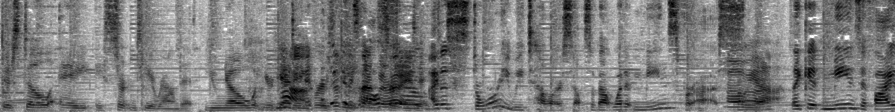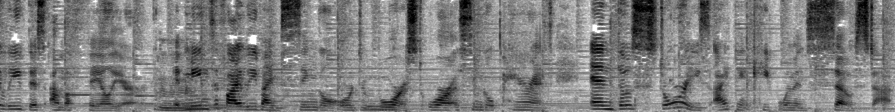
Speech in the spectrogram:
there's still a, a certainty around it. You know what you're getting versus it's It's exactly uncertainty. right. the story we tell ourselves about what it means for us. Oh, yeah. Uh-huh. Like it means if I leave this, I'm a failure. It mm-hmm. means if I leave, I'm single or divorced mm-hmm. or a single parent. And those stories, I think, keep women so stuck.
